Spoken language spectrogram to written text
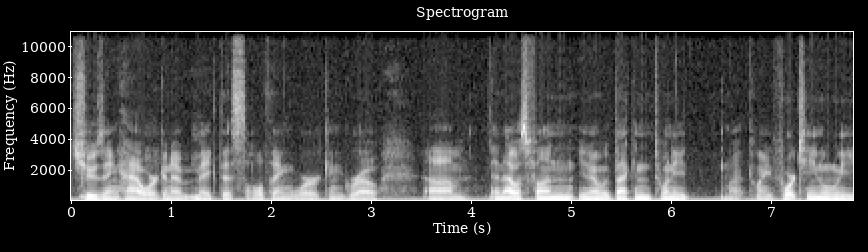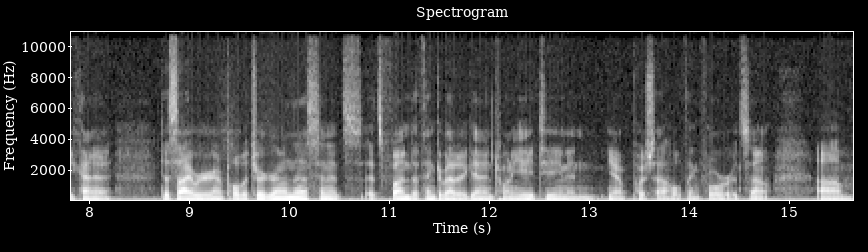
choosing how we're gonna make this whole thing work and grow, um, and that was fun. You know, back in 20, what, 2014 when we kind of decided we were going to pull the trigger on this, and it's it's fun to think about it again in 2018 and you know push that whole thing forward. So, um,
